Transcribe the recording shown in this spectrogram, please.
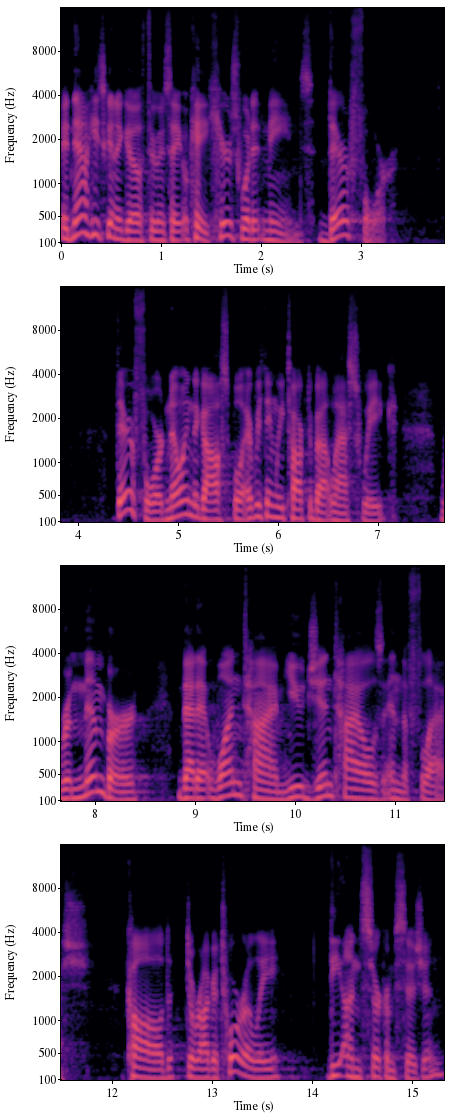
And now he's going to go through and say, okay, here's what it means. Therefore, therefore, knowing the gospel, everything we talked about last week, remember that at one time you Gentiles in the flesh, called derogatorily the uncircumcision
